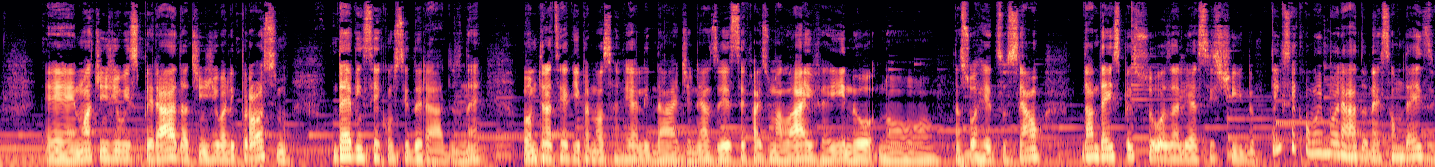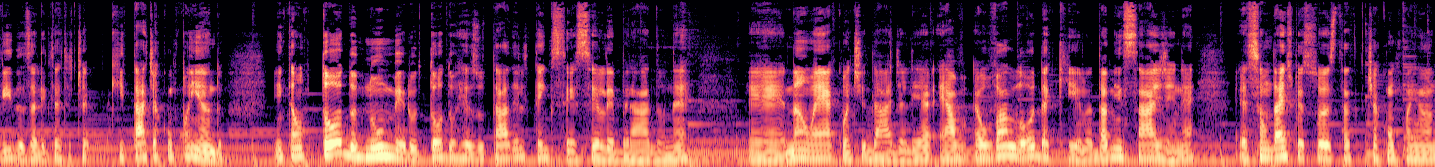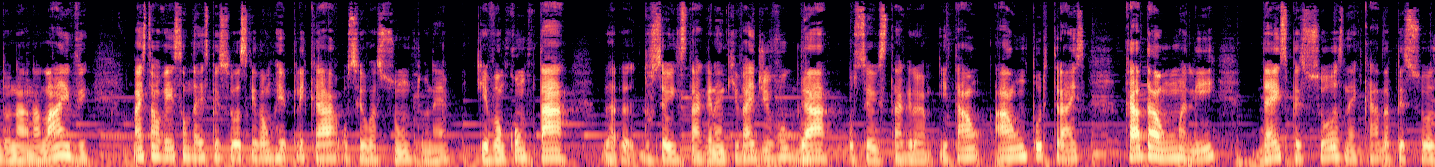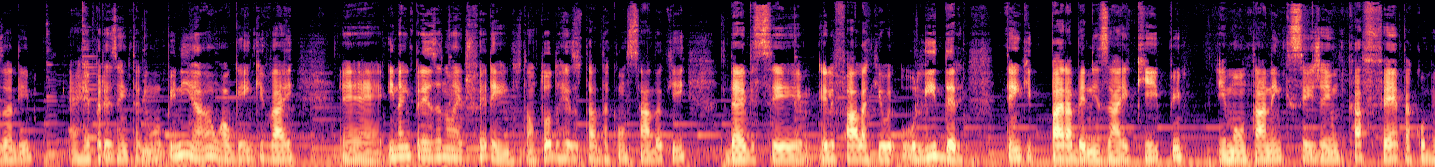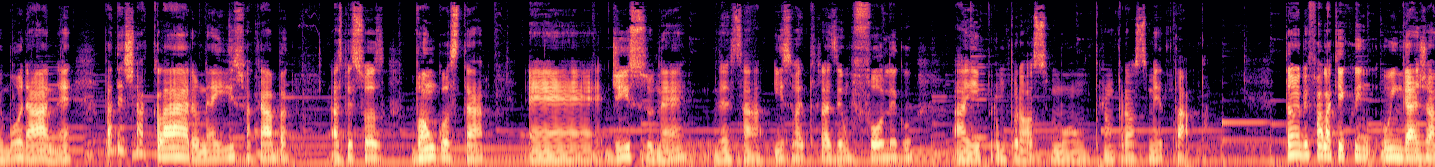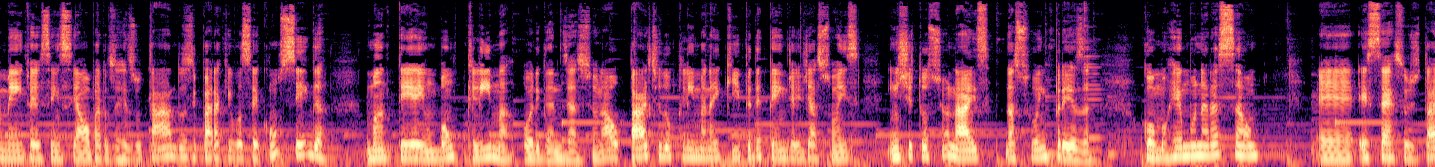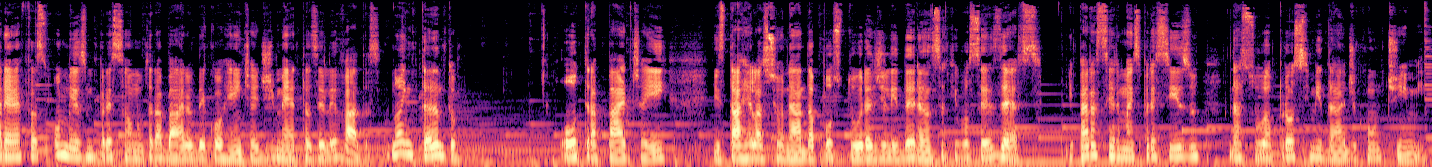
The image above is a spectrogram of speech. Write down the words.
é, não atingiu o esperado, atingiu ali próximo, devem ser considerados, né? Vamos trazer aqui para nossa realidade, né? Às vezes você faz uma live aí no, no, na sua rede social, dá 10 pessoas ali assistindo. Tem que ser comemorado, né? São 10 vidas ali que tá te acompanhando. Então, todo número, todo resultado, ele tem que ser celebrado, né? É, não é a quantidade ali, é, é, a, é, o valor daquilo, da mensagem, né? É, são 10 pessoas que tá te acompanhando na, na live, mas talvez são 10 pessoas que vão replicar o seu assunto, né? Que vão contar da, do seu Instagram, que vai divulgar o seu Instagram. Então, há um por trás, cada um ali 10 pessoas, né? Cada pessoa ali é, representa ali uma opinião, alguém que vai. É, e na empresa não é diferente. Então, todo resultado da aqui deve ser. Ele fala que o, o líder tem que parabenizar a equipe e montar nem que seja um café para comemorar, né? Para deixar claro, né? Isso acaba. As pessoas vão gostar é, disso, né? Dessa, isso vai trazer um fôlego aí para um próximo, para uma próxima etapa. Então ele fala aqui que o engajamento é essencial para os resultados e para que você consiga manter um bom clima organizacional, parte do clima na equipe depende de ações institucionais da sua empresa, como remuneração, é, excesso de tarefas ou mesmo pressão no trabalho decorrente de metas elevadas. No entanto, outra parte aí está relacionada à postura de liderança que você exerce e, para ser mais preciso, da sua proximidade com o time.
